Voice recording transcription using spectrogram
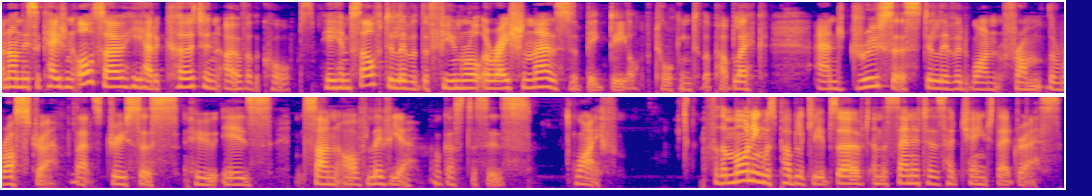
And on this occasion also, he had a curtain over the corpse. He himself delivered the funeral oration there. This is a big deal, talking to the public. And Drusus delivered one from the rostra. That's Drusus, who is son of Livia, Augustus's wife. For the mourning was publicly observed, and the senators had changed their dress.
